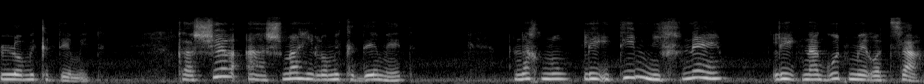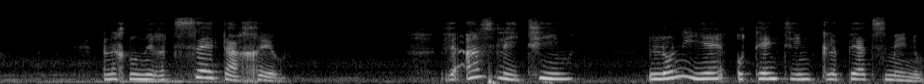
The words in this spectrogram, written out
לא מקדמת. כאשר האשמה היא לא מקדמת, אנחנו לעתים נפנה להתנהגות מרצה. אנחנו נרצה את האחר. ואז לעתים לא נהיה אותנטיים כלפי עצמנו.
